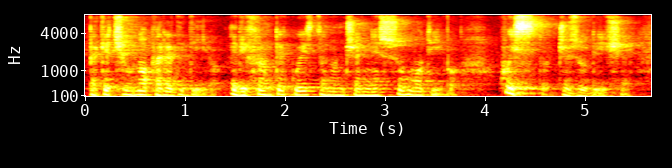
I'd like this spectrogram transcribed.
Perché c'è un'opera di Dio e di fronte a questo non c'è nessun motivo. Questo Gesù dice.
